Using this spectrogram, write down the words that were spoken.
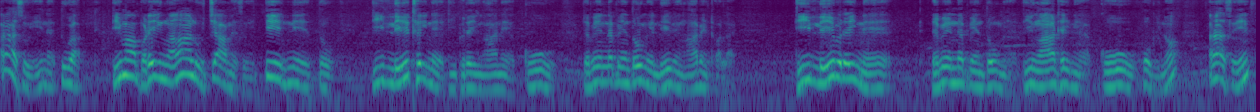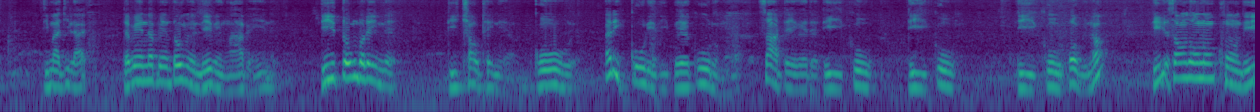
အဲ့ဒါဆိုရင်ね तू ကဒီမှာဗရိတ်9လို့ကြမယ်ဆိုရင်1 2 3ဒီ4ထိတ်နဲ့ဒီဗရိတ်9နဲ့9တပင်2ပင်3ပင်4ပင်5ပင်ထွက်လိုက်ဒီ4ဗရိတ်နဲ့တပင်2ပင်3ပင်ဒီ9ထိတ်နဲ့9ဟုတ်ပြီနော်အဲ့ဒါဆိုရင်ဒီမှာကြည့်လိုက်တပင်2ပင်3ပင်4ပင်5ပင်နဲ့ဒီ3ဗရိတ်နဲ့ ဒီ6ထိတ်နဲ့9တဲ့အဲ့ဒီ9တွေဒီဘယ်9လို့မလဲစတဲခဲ့တဲ့ဒီ9ဒီ9ဒီ9ဟုတ်ပြီနော်ဒီအဆောင်ဆုံးလုံးခွန်ဒီ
